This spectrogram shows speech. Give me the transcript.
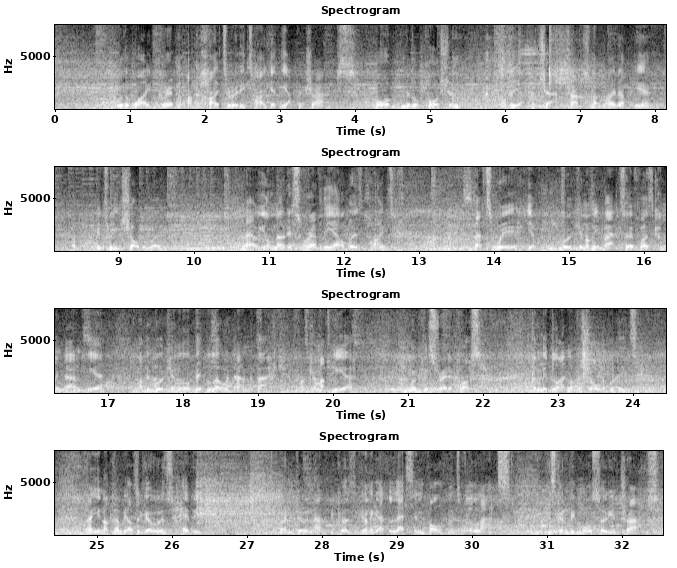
with a wide grip up high to really target the upper traps or middle portion of the upper traps, not right up here, but between the shoulder blades. Now you'll notice wherever the elbows point, that's where you're working on your back. So if I was coming down here, I'll be working a little bit lower down the back. If I come up here, I'm working straight across the midline of the shoulder blades. Now you're not going to be able to go as heavy when doing that because you're going to get less involvement of the lats. It's going to be more so your traps.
